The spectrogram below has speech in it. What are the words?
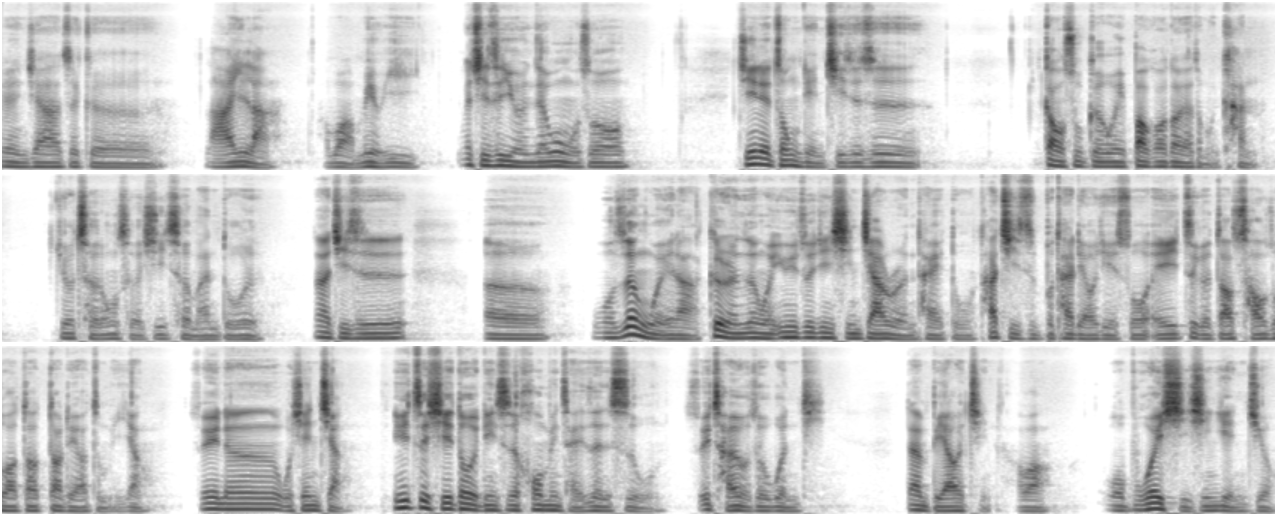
跟人家这个拉一拉，好不好？没有意义。那其实有人在问我说，今天的重点其实是告诉各位报告到底要怎么看，就扯东扯西扯蛮多的。那其实呃，我认为啦，个人认为，因为最近新加入人太多，他其实不太了解说，哎，这个到操作到到底要怎么样。所以呢，我先讲，因为这些都一定是后面才认识我，所以才有这个问题。但不要紧，好不好？我不会喜新厌旧。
